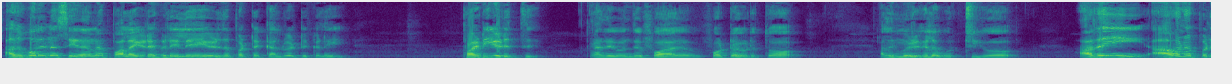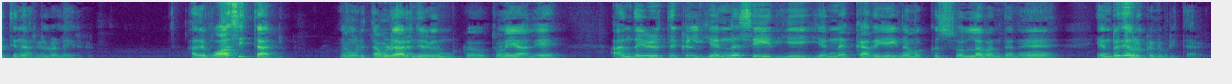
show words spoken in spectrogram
அதுபோல் என்ன செய்தாங்கன்னா பல இடங்களிலே எழுதப்பட்ட கல்வெட்டுக்களை படியெடுத்து அது வந்து ஃபோ ஃபோட்டோ எடுத்தோ அது மெழுகலை ஒற்றியோ அதை ஆவணப்படுத்தினார்கள் வெள்ளையர்கள் அதை வாசித்தார்கள். நம்முடைய தமிழ் அறிஞர்கள் துணையாலே அந்த எழுத்துக்கள் என்ன செய்தியை என்ன கதையை நமக்கு சொல்ல வந்தன என்பதை அவர்கள் கண்டுபிடித்தார்கள்.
